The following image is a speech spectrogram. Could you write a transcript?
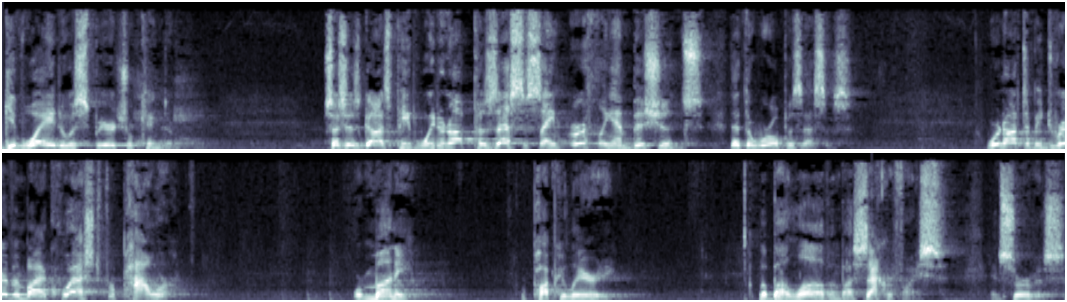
give way to a spiritual kingdom. Such as God's people, we do not possess the same earthly ambitions that the world possesses. We're not to be driven by a quest for power or money or popularity, but by love and by sacrifice and service.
